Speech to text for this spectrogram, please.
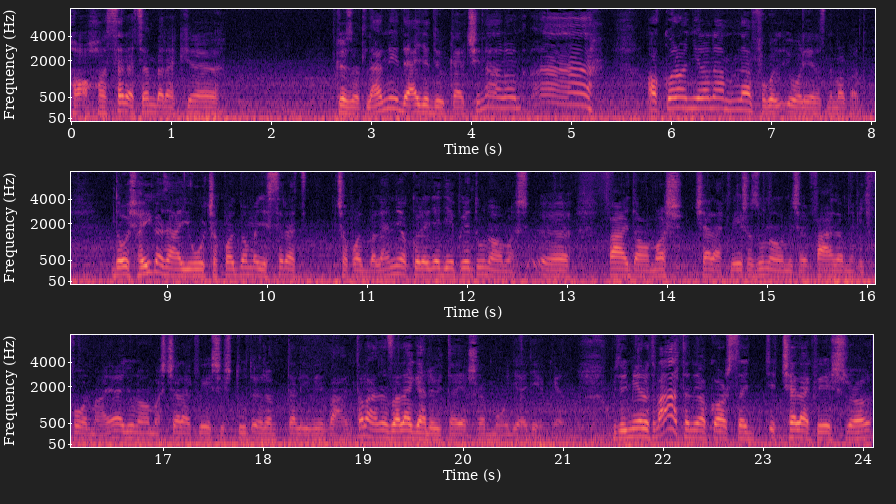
ha, ha szeretsz emberek között lenni, de egyedül kell csinálnod, akkor annyira nem, nem fogod jól érezni magad. De hogyha igazán jó csapatban vagy, és szeretsz csapatban lenni, akkor egy egyébként unalmas, fájdalmas cselekvés, az unalom is a fájdalomnak egy formája, egy unalmas cselekvés is tud örömtelévé válni. Talán ez a legerőteljesebb módja egyébként. Úgyhogy mielőtt váltani akarsz egy, egy cselekvésről,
